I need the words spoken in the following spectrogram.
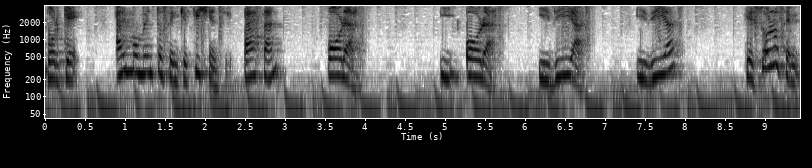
Porque hay momentos en que, fíjense, pasan horas y horas y días y días que solo se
